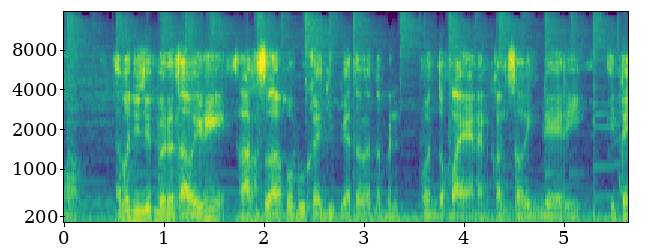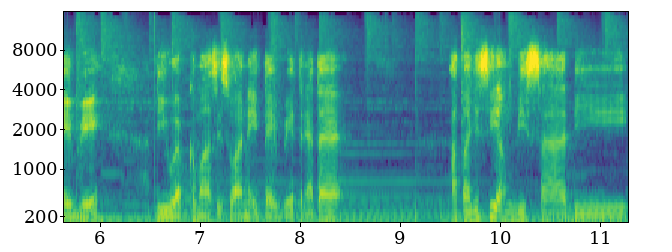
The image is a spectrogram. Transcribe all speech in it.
Wow, aku jujur baru tahu ini langsung aku buka juga teman-teman untuk layanan konseling dari ITB di web kemahasiswaan ITB ternyata apa aja sih yang bisa di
